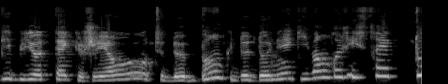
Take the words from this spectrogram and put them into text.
bibliothèque géante, de banque de données qui va enregistrer tout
